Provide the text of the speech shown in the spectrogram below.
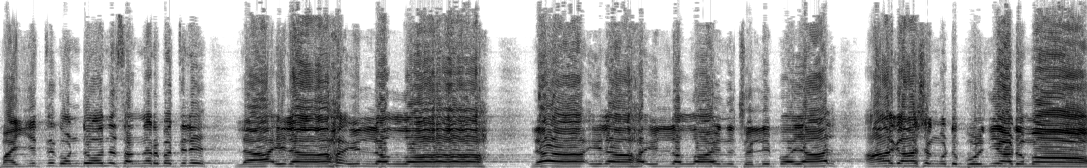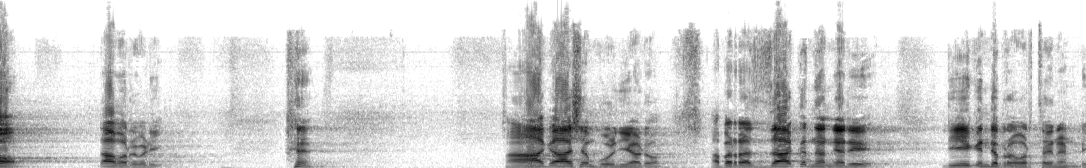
മയ്യത്ത് കൊണ്ടുവന്ന സന്ദർഭത്തിൽ ലാ ഇലാഹ ഇല്ലല്ലാ ഇലാഹ എന്ന് ചൊല്ലിപ്പോയാൽ ആകാശം കൊണ്ട് പൊളിഞ്ഞാടുമോ? ഇതാ മറുപടി. ആകാശം പൊളിഞ്ഞാടുമോ അപ്പൊ റസാക്ക് എന്ന് പറഞ്ഞൊരു ലീഗിന്റെ പ്രവർത്തകനുണ്ട്.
